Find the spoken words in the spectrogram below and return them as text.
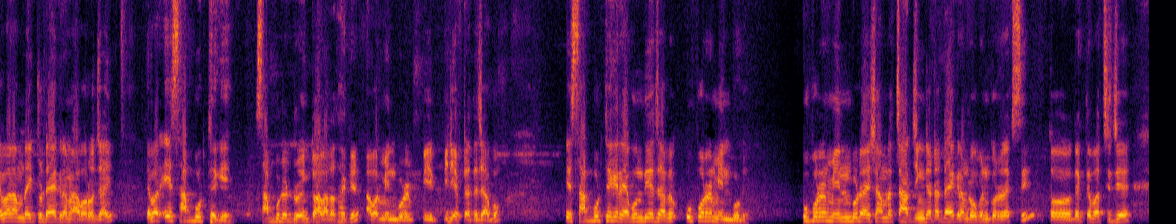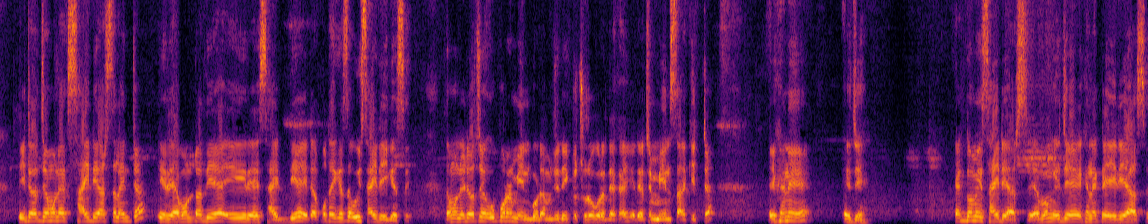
এবার আমরা একটু ডায়াগ্রামে আবারও যাই। এবার এই সাববোর্ড থেকে সাববোর্ডের ড্রয়িংটা আলাদা থাকে, আবার মেইন বোর্ডের পিডিএফটাতে যাব। এই সাববোর্ড থেকে রেবন দিয়ে যাবে উপরের মেইন বোর্ডে উপরের মেন বোর্ডে এসে আমরা চার্জিং ডাটা ডায়াগ্রামটা ওপেন করে রাখছি। তো দেখতে পাচ্ছি যে এটার যেমন এক সাইডে আসছে লাইনটা এই রেবনটা দিয়ে, এই সাইড দিয়ে এটা কোথায় গেছে? ওই সাইডেই গেছে। যেমন এটা হচ্ছে উপরের মেন বোর্ড আমি যদি একটু ছোট করে দেখাই, এটা হচ্ছে মেইন সার্কিটটা এখানে এই যে একদম এই সাইডে আসছে এবং এই যে এখানে একটা এরিয়া আছে।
